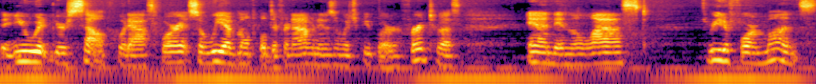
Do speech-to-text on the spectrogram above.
that you would yourself would ask for it. So we have multiple different avenues in which people are referred to us, and in the last three to four months.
